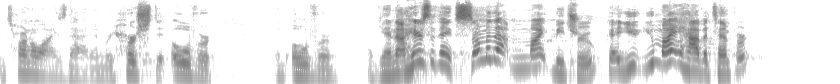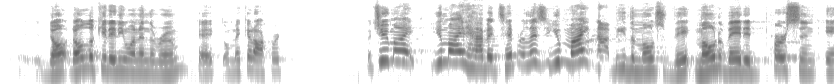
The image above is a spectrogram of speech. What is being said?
internalized that and rehearsed it over and over again. Now, here's the thing some of that might be true. Okay, you, you might have a temper. Don't, don't look at anyone in the room, okay? Don't make it awkward. But you might, you might have a temper. Listen, you might not be the most motivated person in,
